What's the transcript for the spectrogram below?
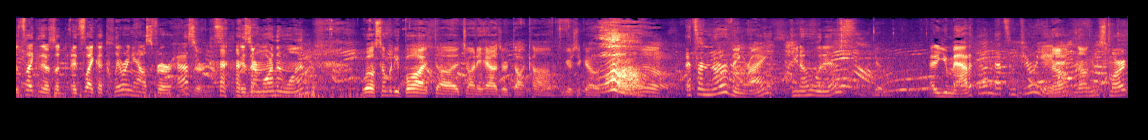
It's like there's a. It's like a clearinghouse for hazards. Is there more than one? Well, somebody bought uh, JohnnyHazzard.com years ago. It's unnerving, right? Do you know who it is? Are you mad at them? That's infuriating. No, no, he's smart.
